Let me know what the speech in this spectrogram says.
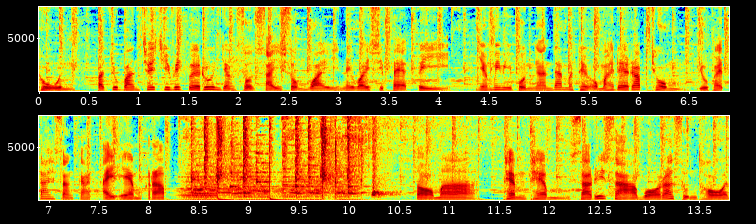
ฑูรย์ปัจจุบันใช้ชีวิตวัยรุ่นอย่างสดใสสมวัยในวัย 18 ปี ยังไม่มีผลงานด้านบันเทิงออกมาให้ได้รับชม อยู่ภายใต้สังกัด i am ครับ ต่อมาแพมแพมสาริสาวรสุนทร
